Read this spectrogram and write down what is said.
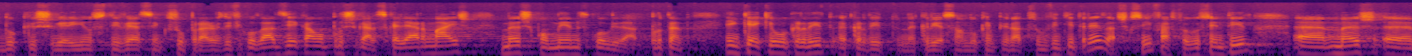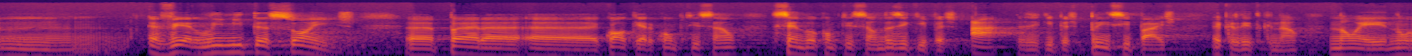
do que chegariam se tivessem que superar as dificuldades e acabam por chegar, se calhar, mais, mas com menos qualidade. Portanto, em que é que eu acredito? Acredito na criação do Campeonato Sub-23, acho que sim, faz todo o sentido, ah, mas hum, haver limitações ah, para ah, qualquer competição, sendo a competição das equipas A, das equipas principais, acredito que não. Não é, não,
